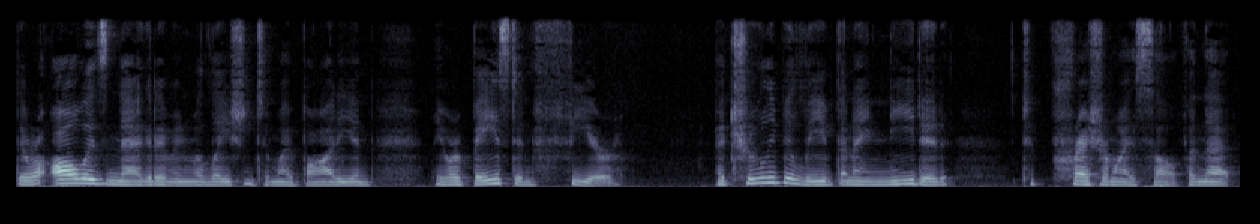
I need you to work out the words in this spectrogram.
They were always negative in relation to my body, and they were based in fear. I truly believed that I needed to pressure myself and that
